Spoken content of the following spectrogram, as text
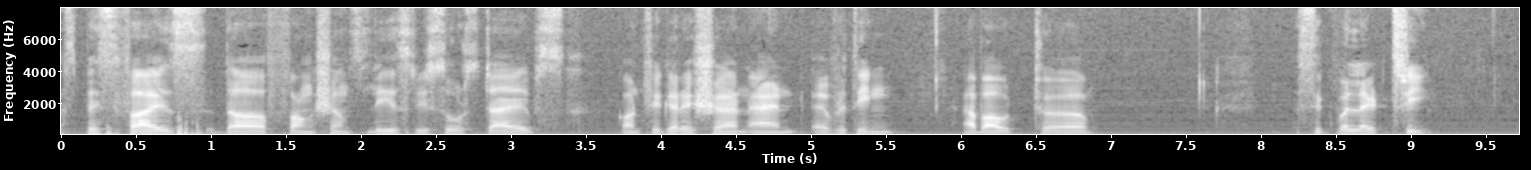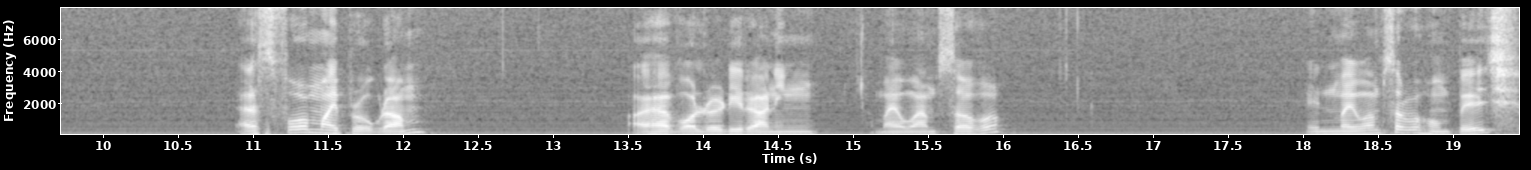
specifies the functions list resource types configuration and everything about uh, SQLite 3 as for my program I have already running my WAMP server. In my WAMP server homepage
